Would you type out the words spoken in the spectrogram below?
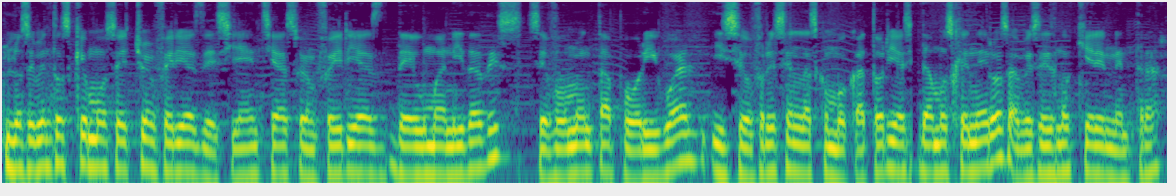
Los eventos que hemos hecho en ferias de ciencias o en ferias de humanidades se fomenta por igual y se ofrecen las convocatorias. Damos géneros, a veces no quieren entrar.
